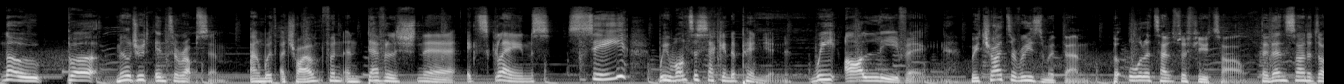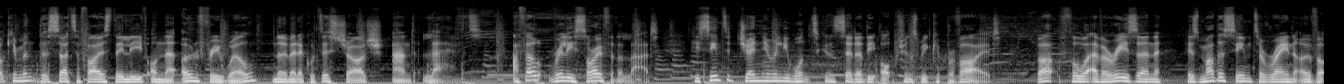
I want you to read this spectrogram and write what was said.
no, but Mildred interrupts him and, with a triumphant and devilish sneer, exclaims, See, we want a second opinion. We are leaving. We tried to reason with them, but all attempts were futile. They then signed a document that certifies they leave on their own free will, no medical discharge, and left. I felt really sorry for the lad. He seemed to genuinely want to consider the options we could provide but for whatever reason, his mother seemed to reign over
